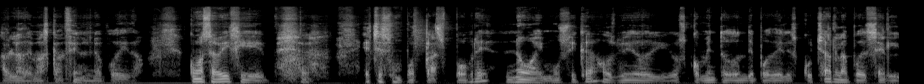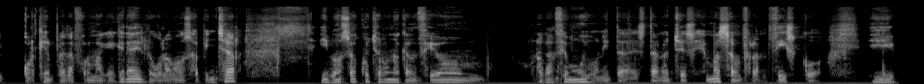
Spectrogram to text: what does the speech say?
hablado de más canciones, no he podido. Como sabéis, este es un podcast pobre, no hay música, os veo y os comento dónde poder escucharla, puede ser cualquier plataforma que queráis, luego la vamos a pinchar y vamos a escuchar una canción, una canción muy bonita esta noche, se llama San Francisco y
